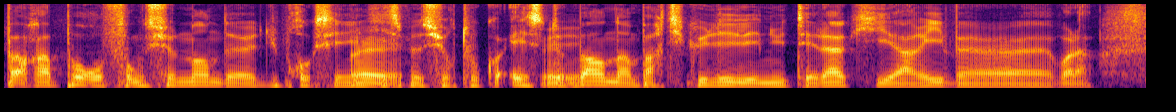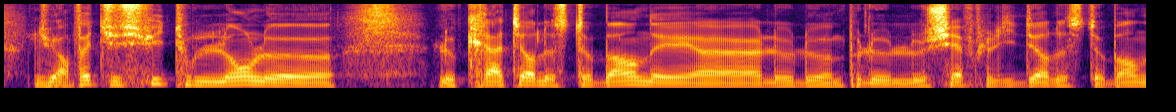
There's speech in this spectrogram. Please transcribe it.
par rapport au fonctionnement de- du proxénétisme, surtout. Quoi. Et cette Oui. bande en particulier, les Nutella qui arrivent. euh, voilà. Tu, Mhm. en fait, tu suis tout le long le, le créateur de cette bande et euh, le, le- un peu le, le chef, le leader de cette bande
